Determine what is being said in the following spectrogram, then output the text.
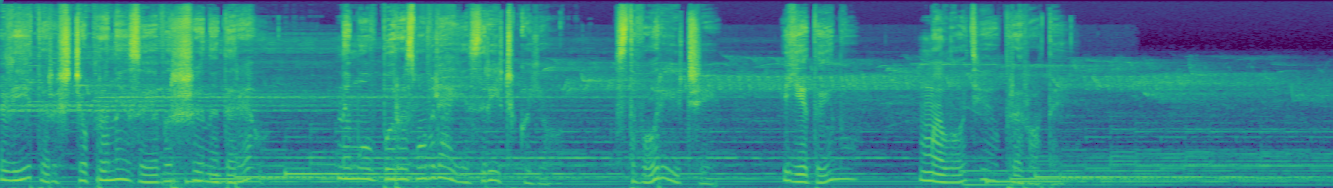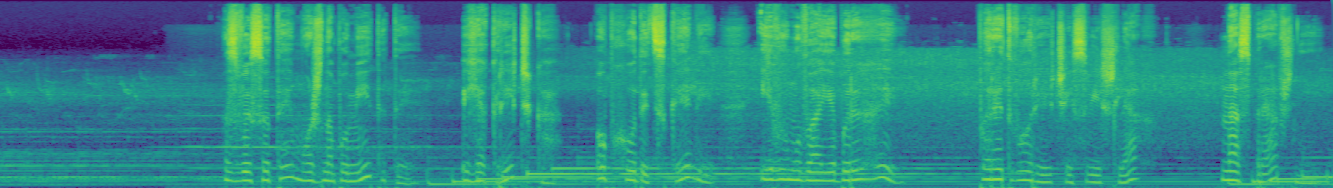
Вітер, що пронизує вершини дерев, немов би розмовляє з річкою, створюючи єдину мелодію природи. З висоти можна помітити, як річка обходить скелі і вимиває береги, перетворюючи свій шлях на справжній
